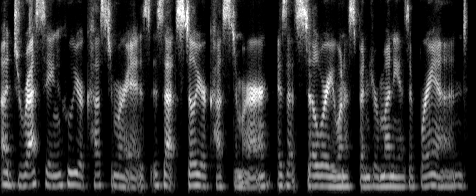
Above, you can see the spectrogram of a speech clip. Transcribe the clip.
addressing who your customer is. Is that still your customer? Is that still where you want to spend your money as a brand?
